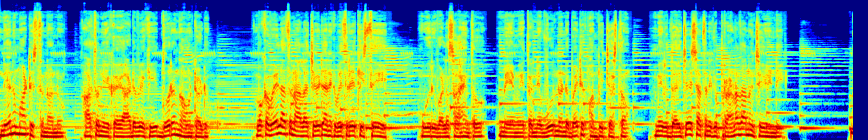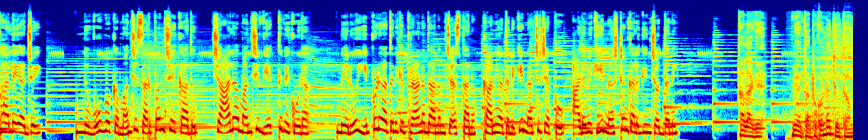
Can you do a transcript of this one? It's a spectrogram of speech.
నేను మాటిస్తున్నాను. అతను ఇక ఈ అడవికి దూరంగా ఉంటాడు. ఒకవేళ అతను అలా చేయడానికి వ్యతిరేకిస్తే ఊరి వాళ్ళ సహాయంతో మేము ఇతన్ని ఊరి నుండి బయటకు పంపించేస్తాం. మీరు దయచేసి అతనికి ప్రాణదానం చేయండి. భలే అజయ్. నువ్వు ఒక మంచి సర్పంచే కాదు చాలా మంచి వ్యక్తివి కూడా. నేను ఇప్పుడే అతనికి ప్రాణదానం చేస్తాను కాని అతనికి నచ్చ చెప్పు. అడవికి నష్టం కలిగించొద్దని. అలాగే మేము తప్పకుండా చూద్దాం.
